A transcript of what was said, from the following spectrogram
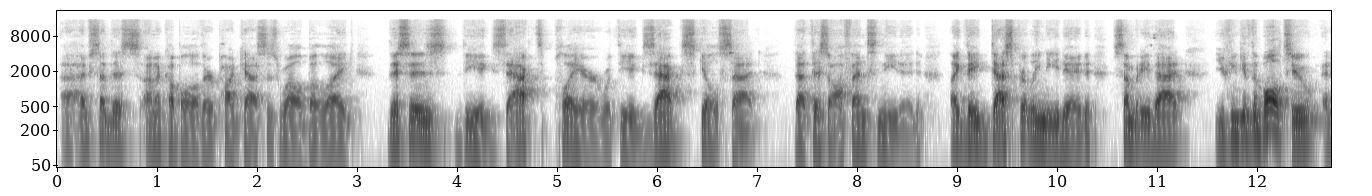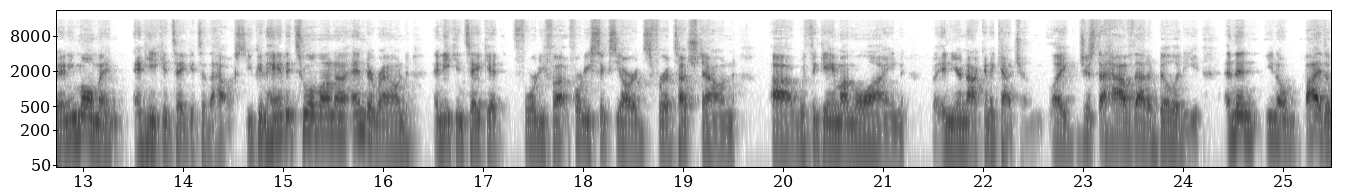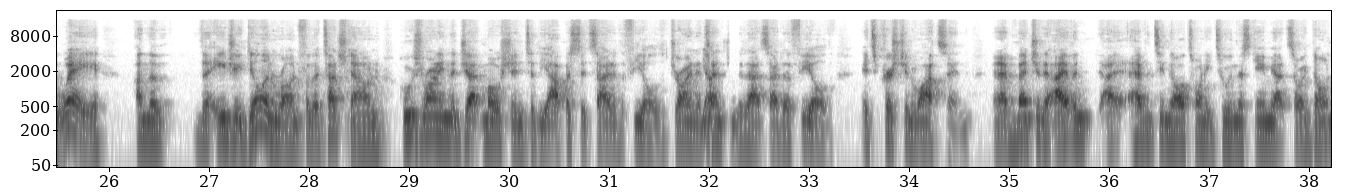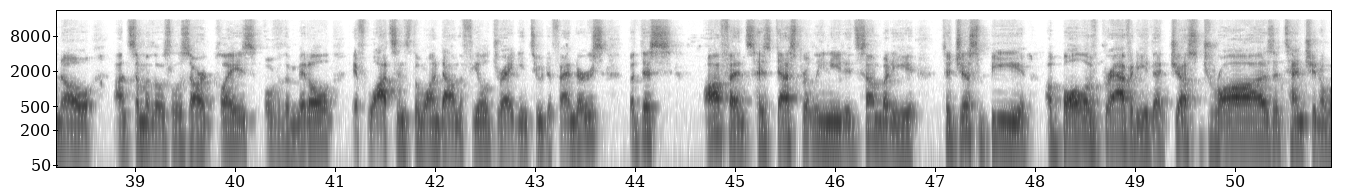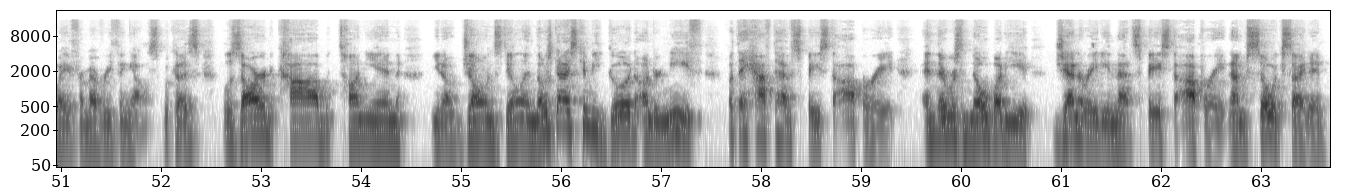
Uh, I've said this on a couple other podcasts as well, but like this is the exact player with the exact skill set that this offense needed. Like they desperately needed somebody that you can give the ball to at any moment and he can take it to the house. You can hand it to him on an end around and he can take it 45, 46 yards for a touchdown uh, with the game on the line. and you're not going to catch him. Like just to have that ability. And then, you know, by the way, on the the AJ Dillon run for the touchdown, who's running the jet motion to the opposite side of the field, drawing attention yep. to that side of the field? It's Christian Watson. And I've mentioned it. I haven't I haven't seen the all 22 in this game yet, so I don't know on some of those Lazard plays over the middle if Watson's the one down the field dragging two defenders. But this offense has desperately needed somebody to just be a ball of gravity that just draws attention away from everything else because Lazard, Cobb, Tonyan, you know, Jones, Dillon, those guys can be good underneath, but they have to have space to operate. And there was nobody generating that space to operate. And I'm so excited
